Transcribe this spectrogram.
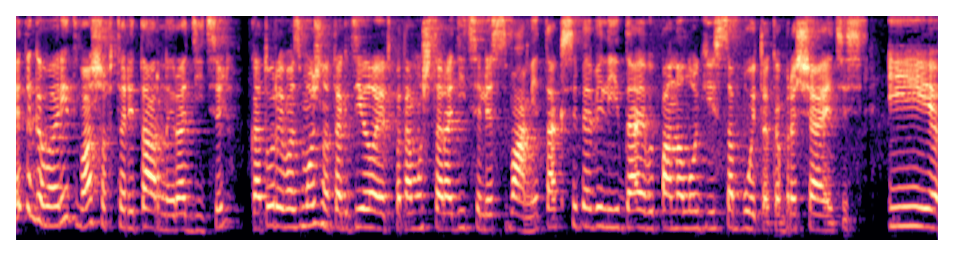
Это говорит ваш авторитарный родитель, который, возможно, так делает, потому что родители с вами так себя вели, да, и вы по аналогии с собой так обращаетесь. И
